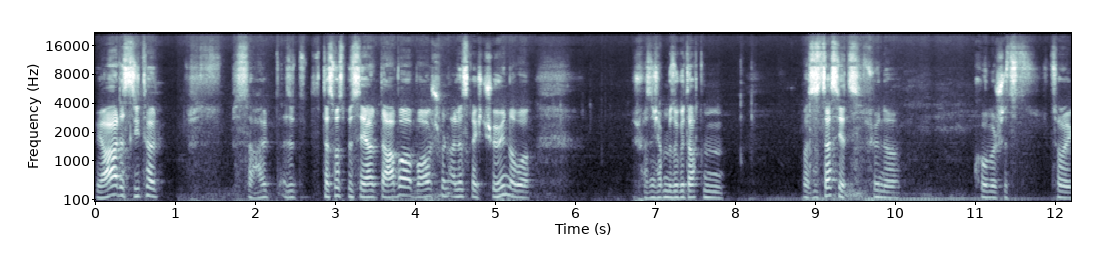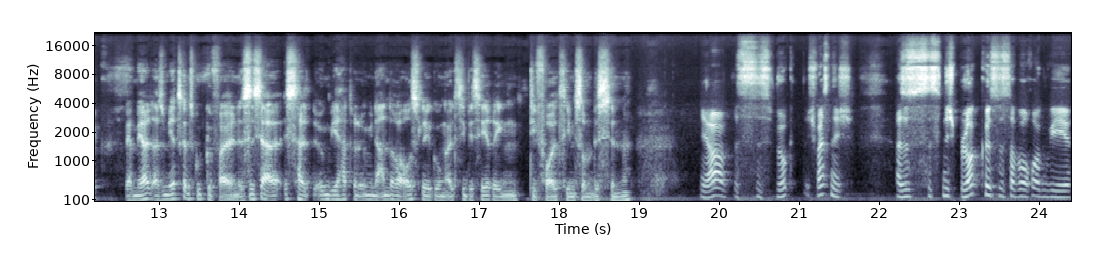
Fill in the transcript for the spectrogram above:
ja, das sieht halt, das ist halt, also das, was bisher da war, war schon alles recht schön, aber ich weiß nicht, ich habe mir so gedacht, hm, was ist das jetzt für eine komisches Zeug? Ja, mir hat, also mir hat's ganz gut gefallen. Es ist ja, ist halt irgendwie, hat dann irgendwie eine andere Auslegung als die bisherigen Default-Themes so ein bisschen, ne? Ja, es, es wirkt, ich weiß nicht. Also es ist nicht Blog, es ist aber auch irgendwie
